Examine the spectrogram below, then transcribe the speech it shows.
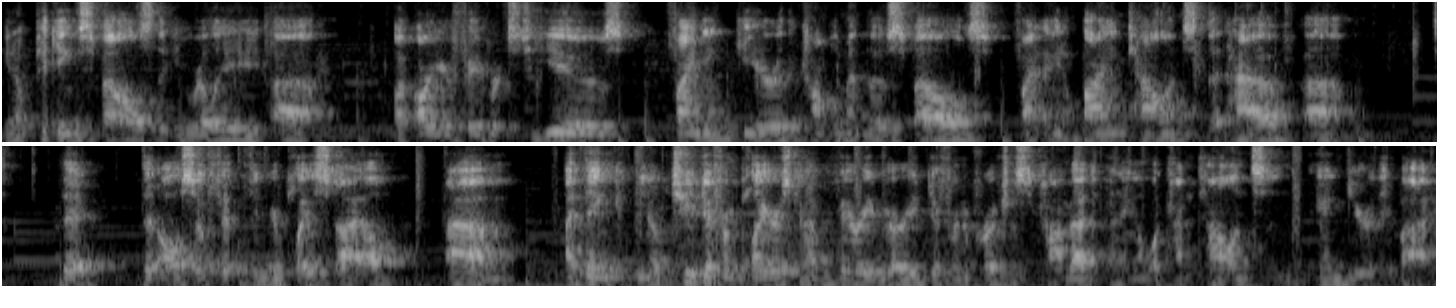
you know, picking spells that you really um, are your favorites to use, finding gear that complement those spells, find, you know, buying talents that have um, that that also fit within your playstyle. Um, I think you know two different players can have very very different approaches to combat depending on what kind of talents and, and gear they buy.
